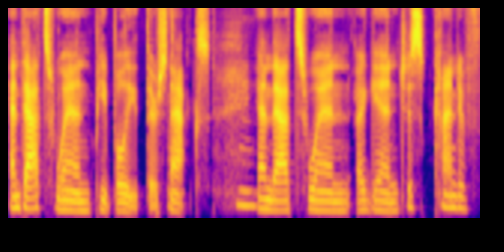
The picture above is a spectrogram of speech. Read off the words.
and that's when people eat their snacks, Mm. and that's when again, just kind of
